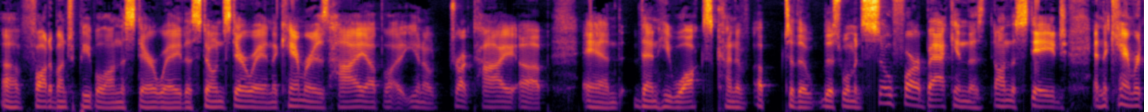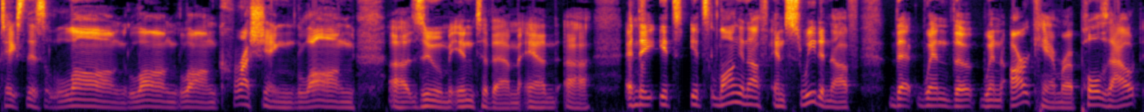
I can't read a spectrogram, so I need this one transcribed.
uh, fought a bunch of people on the stairway, the stone stairway, and the camera is high up, uh, you know, trucked high up, and then he walks kind of up to the this woman so far back in the on the stage, and the camera takes this long, long, long, crushing, long uh, zoom into them, and uh, and they it's it's long enough and sweet enough that when the when our camera pulls out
